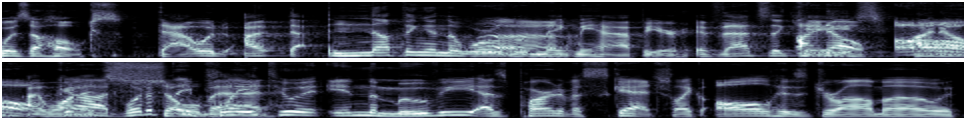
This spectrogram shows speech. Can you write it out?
was a hoax. that would I, that, nothing in the world would make me happier if that's the case. Oh, I know. I know. Oh I want God! it What if so they played to it in the movie as part of a sketch, like all his drama with,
